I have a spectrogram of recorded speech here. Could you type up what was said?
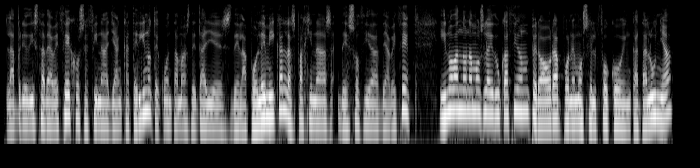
La periodista de ABC, Josefina Giancaterino, te cuenta más detalles de la polémica en las páginas de Sociedad de ABC. Y no abandonamos la educación, pero ahora ponemos el foco en Cataluña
